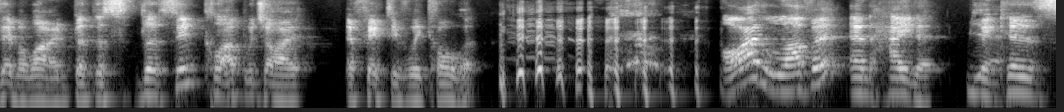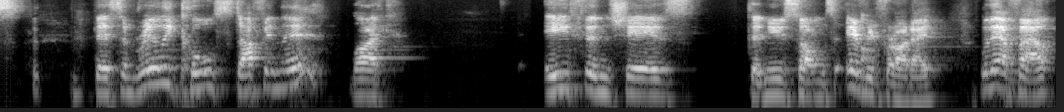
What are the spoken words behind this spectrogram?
them alone. But the the Simp Club, which I effectively call it, I love it and hate it Yeah. because there's some really cool stuff in there. Like Ethan shares the new songs every oh. Friday without fail.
